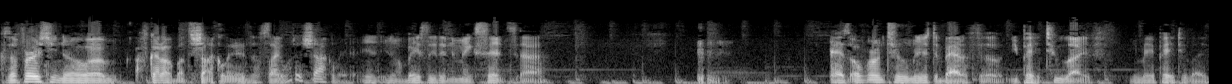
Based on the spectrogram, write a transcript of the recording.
Cause at first, you know, um, I forgot all about the shock lands. I was like, what is shock land? And, you know, basically didn't make sense, uh, as Overgrown Tomb is the battlefield. You pay two life. You may pay two life.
